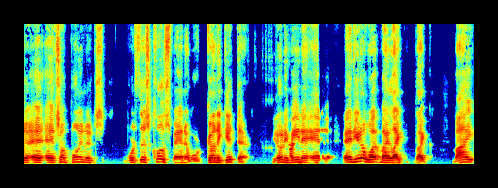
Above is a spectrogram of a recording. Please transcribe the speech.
at, at some point, it's we're this close, man, and we're gonna get there. You know what I mean? And, and and you know what? My like like my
